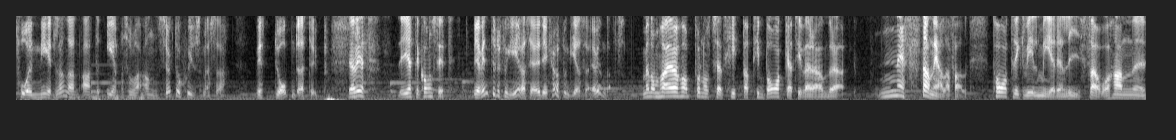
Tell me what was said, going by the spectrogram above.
få en meddelande att en person har ansökt om skilsmässa. Vet du om det typ? Jag vet, det är jättekonstigt. Jag vet inte hur det fungerar, så det kan fungera så, jag vet inte alls. Men de här har på något sätt hittat tillbaka till varandra. Nästan i alla fall. Patrik vill mer än Lisa och han eh,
